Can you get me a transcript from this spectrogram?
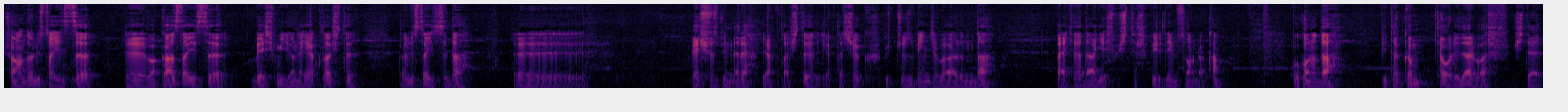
Şu anda ölü sayısı, e, vaka sayısı 5 milyona yaklaştı. Ölü sayısı da e, 500 binlere yaklaştı. Yaklaşık 300 bin civarında. Belki de daha geçmiştir bildiğim son rakam. Bu konuda bir takım teoriler var. İşte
